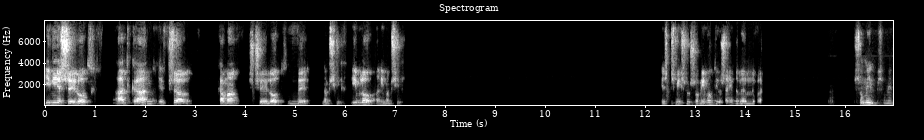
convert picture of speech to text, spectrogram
אם יש שאלות, עד כאן אפשר כמה שאלות ונמשיך. אם לא, אני ממשיך. יש מישהו? שומעים אותי או שאני מדבר לבד? שומעים, שומעים.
